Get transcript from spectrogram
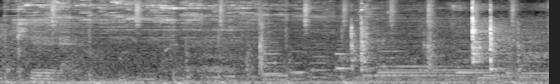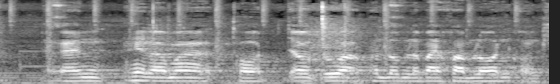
โอเคดังนั้นให้เรามาถอดเจ้าตัวพัดลมระบายความร้อนของเค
